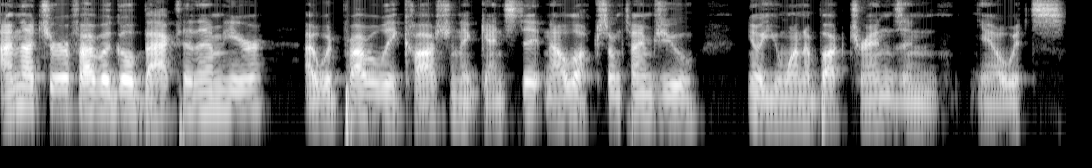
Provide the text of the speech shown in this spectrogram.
I'm not sure if I would go back to them here I would probably caution against it. Now, look, sometimes you you know you want to buck trends, and you know it's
